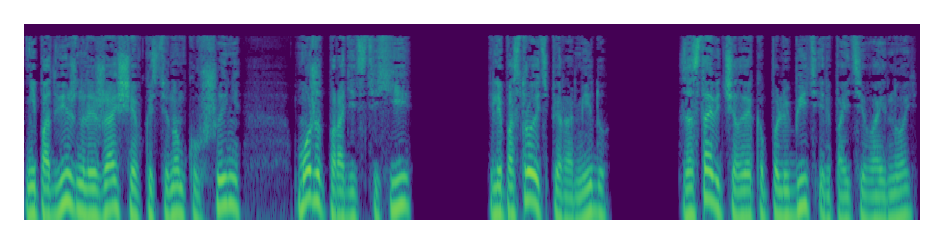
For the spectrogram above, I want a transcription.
неподвижно лежащая в костяном кувшине, может породить стихи или построить пирамиду, заставить человека полюбить или пойти войной.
